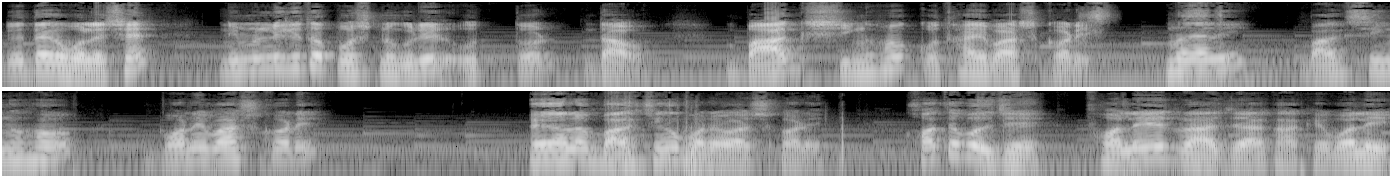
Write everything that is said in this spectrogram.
দুয়ের দাগে বলেছে নিম্নলিখিত প্রশ্নগুলির উত্তর দাও। বাঘ সিংহ কোথায় বাস করে? আমরা জানি বাঘ সিংহ বনে বাস করে। হয়ে গেল বাঘ সিংহ বনে বাস করে। খতে বলছে, ফলের রাজা কাকে বলে?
